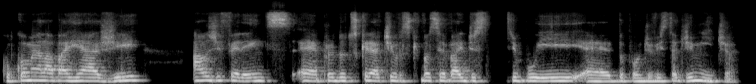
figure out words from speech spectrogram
com como ela vai reagir aos diferentes é, produtos criativos que você vai distribuir é, do ponto de vista de mídia.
